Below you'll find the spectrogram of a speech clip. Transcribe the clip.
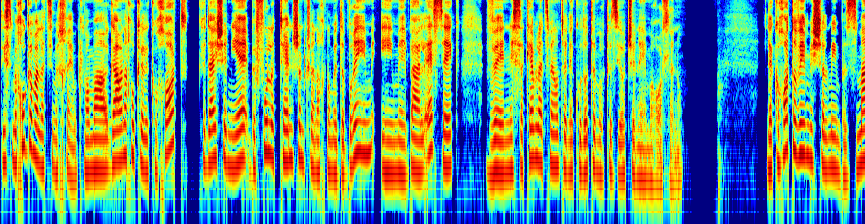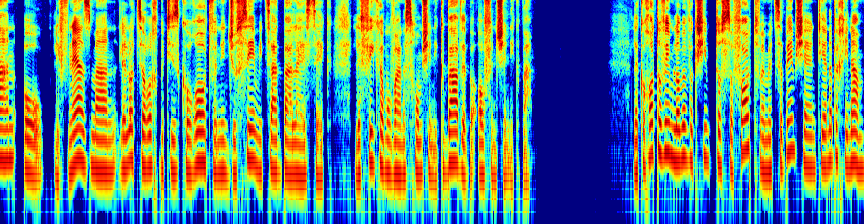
תסמכו גם על עצמכם, כלומר, גם אנחנו כלקוחות, כדאי שנהיה בפול attention כשאנחנו מדברים עם אה, בעל עסק, ונסכם לעצמנו את הנקודות המרכזיות שנאמרות לנו. לקוחות טובים משלמים בזמן או לפני הזמן, ללא צורך בתזכורות וניג'וסים מצד בעל העסק, לפי כמובן הסכום שנקבע ובאופן שנקבע. לקוחות טובים לא מבקשים תוספות ומצפים שהן תהיינה בחינם.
